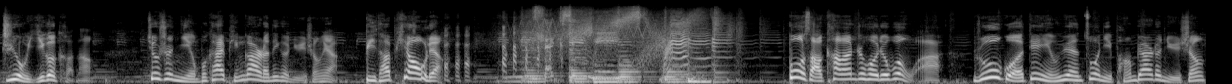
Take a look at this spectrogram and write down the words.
只有一个可能，就是拧不开瓶盖的那个女生呀，比她漂亮。不嫂看完之后就问我啊，如果电影院坐你旁边的女生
